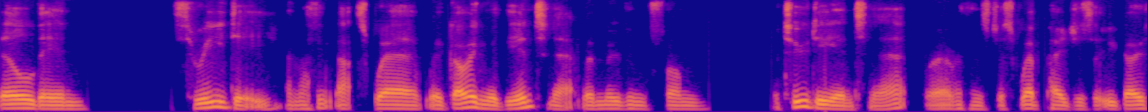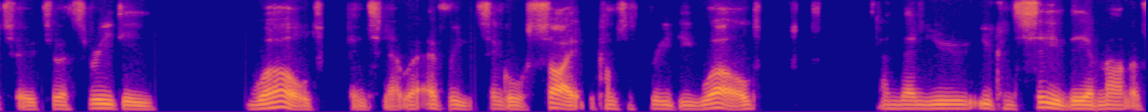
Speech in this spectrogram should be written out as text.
build in 3D. And I think that's where we're going with the internet. We're moving from a 2D internet where everything's just web pages that you go to to a 3D world internet where every single site becomes a 3D world. And then you you can see the amount of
